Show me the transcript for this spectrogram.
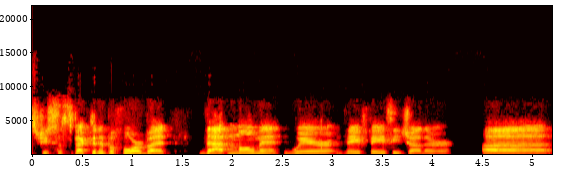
she suspected it before, but that moment where they face each other, uh,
